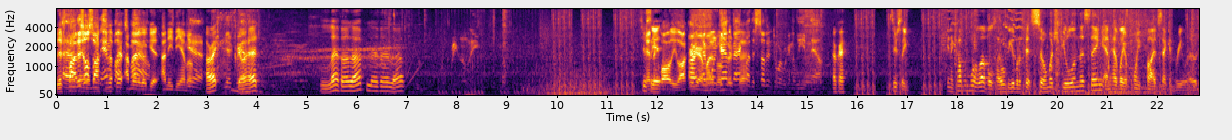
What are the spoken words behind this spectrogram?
There's Uh, five there's ammo also boxes ammo up there. I'm gonna go get. I need the ammo. Yeah. All right, Yeah, go ahead. Level up, level up. And Seriously, the quality locker All right, here. I might everyone as well gather search back by the southern door. We're gonna leave now. okay. Seriously, in a couple more levels, I will be able to fit so much fuel in this thing and have like a 0.5 second reload.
